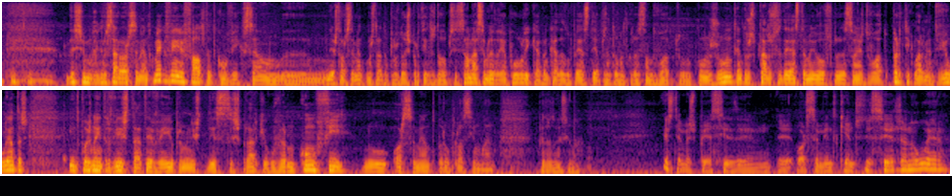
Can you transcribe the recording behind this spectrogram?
Deixa-me regressar ao orçamento. Como é que vem a falta de convicção eh, neste orçamento mostrada pelos dois partidos da oposição? Na Assembleia da República, a bancada do PSD apresentou uma declaração de voto conjunto. Entre os deputados do CDS também houve declarações de voto particularmente violentas. E depois, na entrevista à TVI, o Primeiro-Ministro disse esperar que o Governo confie no orçamento para o próximo ano. Pedro Domingos Silva. Este é uma espécie de eh, orçamento que antes de ser já não o era.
